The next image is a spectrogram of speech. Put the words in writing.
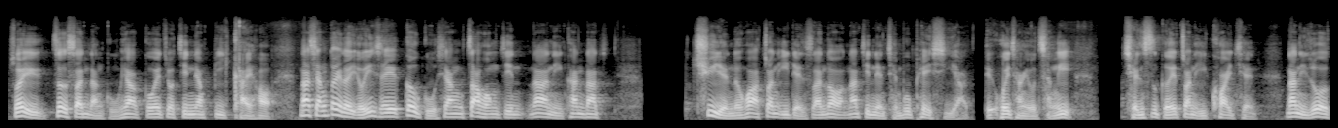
所以这三档股票各位就尽量避开哈。那相对的有一些个股像兆丰金，那你看它去年的话赚一点三二，那今年全部配息啊，也非常有诚意，前四个月赚一块钱。那你如果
